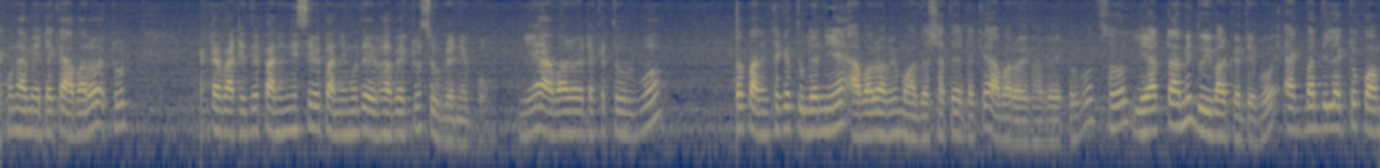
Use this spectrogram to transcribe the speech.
এখন আমি এটাকে আবারও একটু একটা বাটিতে পানি নিচ্ছি, ওই পানির মধ্যে এভাবে একটু চুবড়ে নেব। নিয়ে আবারও এটাকে তুলবো। পানি থেকে তুলে নিয়ে আবারও আমি ময়দার সাথে এটাকে আবারও এভাবে করব। সো লেয়ারটা আমি দুইবারকে দেবো। একবার দিলে একটু কম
